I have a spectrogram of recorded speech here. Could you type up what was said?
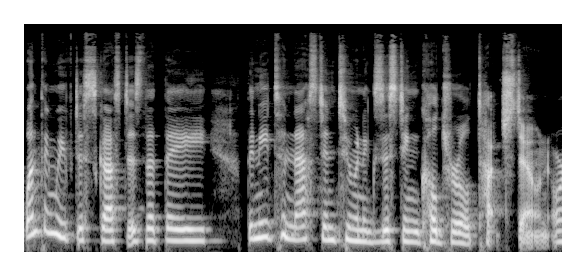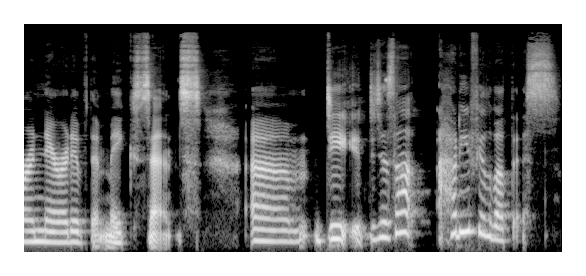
one thing we've discussed is that they they need to nest into an existing cultural touchstone or a narrative that makes sense. Um, do does that? How do you feel about this?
